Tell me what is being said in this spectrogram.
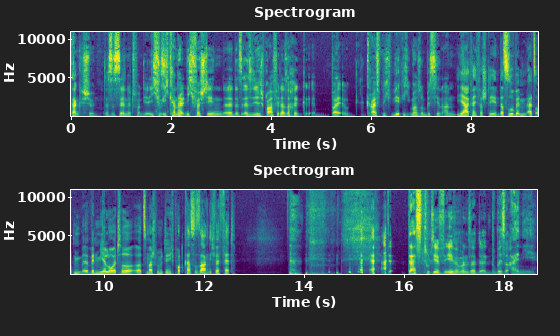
Dankeschön, das ist sehr nett von dir. Ich, ich kann halt nicht verstehen, äh, dass, also die Sprachfehlersache bei, greift mich wirklich immer so ein bisschen an. Ja, kann ich verstehen. Das ist so, wenn, als ob äh, wenn mir Leute, äh, zum Beispiel mit denen ich podcaste, sagen, ich wäre fett. Das tut dir weh, wenn man sagt, äh, du bist Reini.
